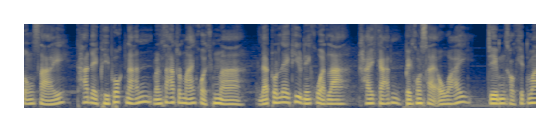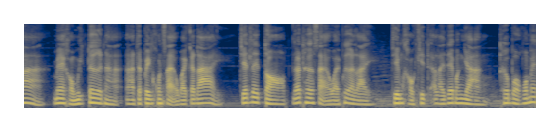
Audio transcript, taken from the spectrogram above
สงสัย ถ้าเด็กผีพวกนั้นมันสร้างต้นไม้ขวดขึ้นมา แล้วตัวเลขที่อยู่ในขวดล่ะใครกันเป็นคนใส่เอาไว้ จิมเขาคิดว่าแม่ของวิกเตอร์น่ะอาจจะเป็นคนใส่เอาไว้ก็ได้ เจสเลยตอบ แล้วเธอใส่เอาไว้เพื่ออะไร จิมเขาคิดอะไรได้บางอย่าง เธอบอกว่าแม่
